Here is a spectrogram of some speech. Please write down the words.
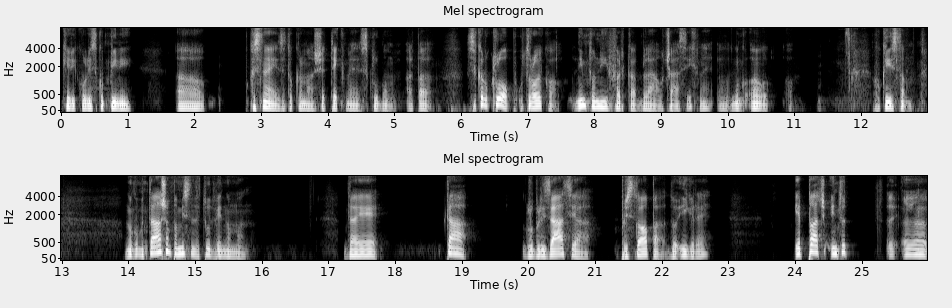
kjerkoli skupini, uh, kasneje, zato ker ima še tekme s klubom ali pa se kar vklop v trojko. Nim to ni frka bila včasih, ne, hokejistom. Nogometašem pa mislim, da je tudi vedno manj. Da je ta globalizacija pristopa do igre, je pač in tudi uh,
